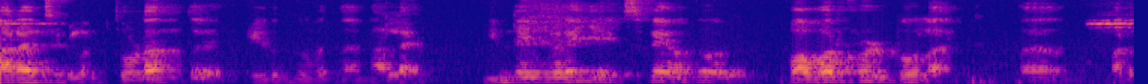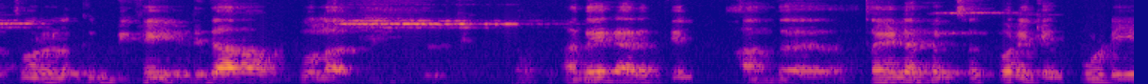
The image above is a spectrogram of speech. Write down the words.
ஆராய்ச்சிகளும் தொடர்ந்து இருந்து வந்ததுனால இன்றைக்கு வரை எக்ஸ்ரே வந்து ஒரு பவர்ஃபுல் டூலாக இருக்கு. மருத்துவர்களுக்கு மிக எளிதான ஒரு டூலா இருக்கு அதே நேரத்தில் அந்த சைடு எஃபெக்ட்ஸை குறைக்கக்கூடிய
